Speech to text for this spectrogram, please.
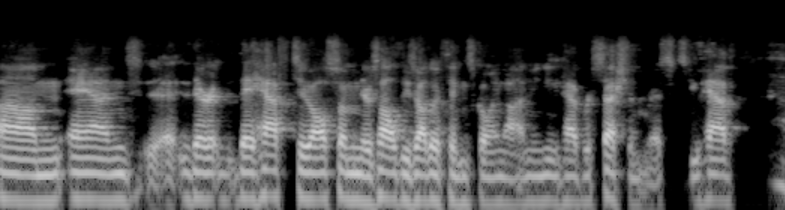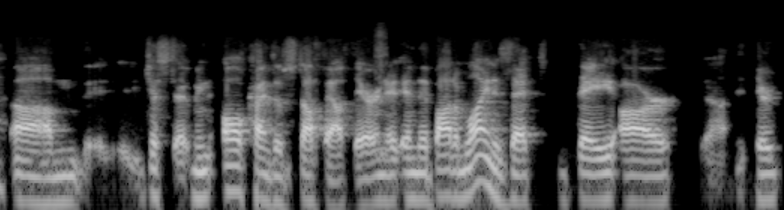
um, and uh, they they have to also. I mean, there's all these other things going on. I mean, you have recession risks, you have um, just, I mean, all kinds of stuff out there, and and the bottom line is that they are they're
